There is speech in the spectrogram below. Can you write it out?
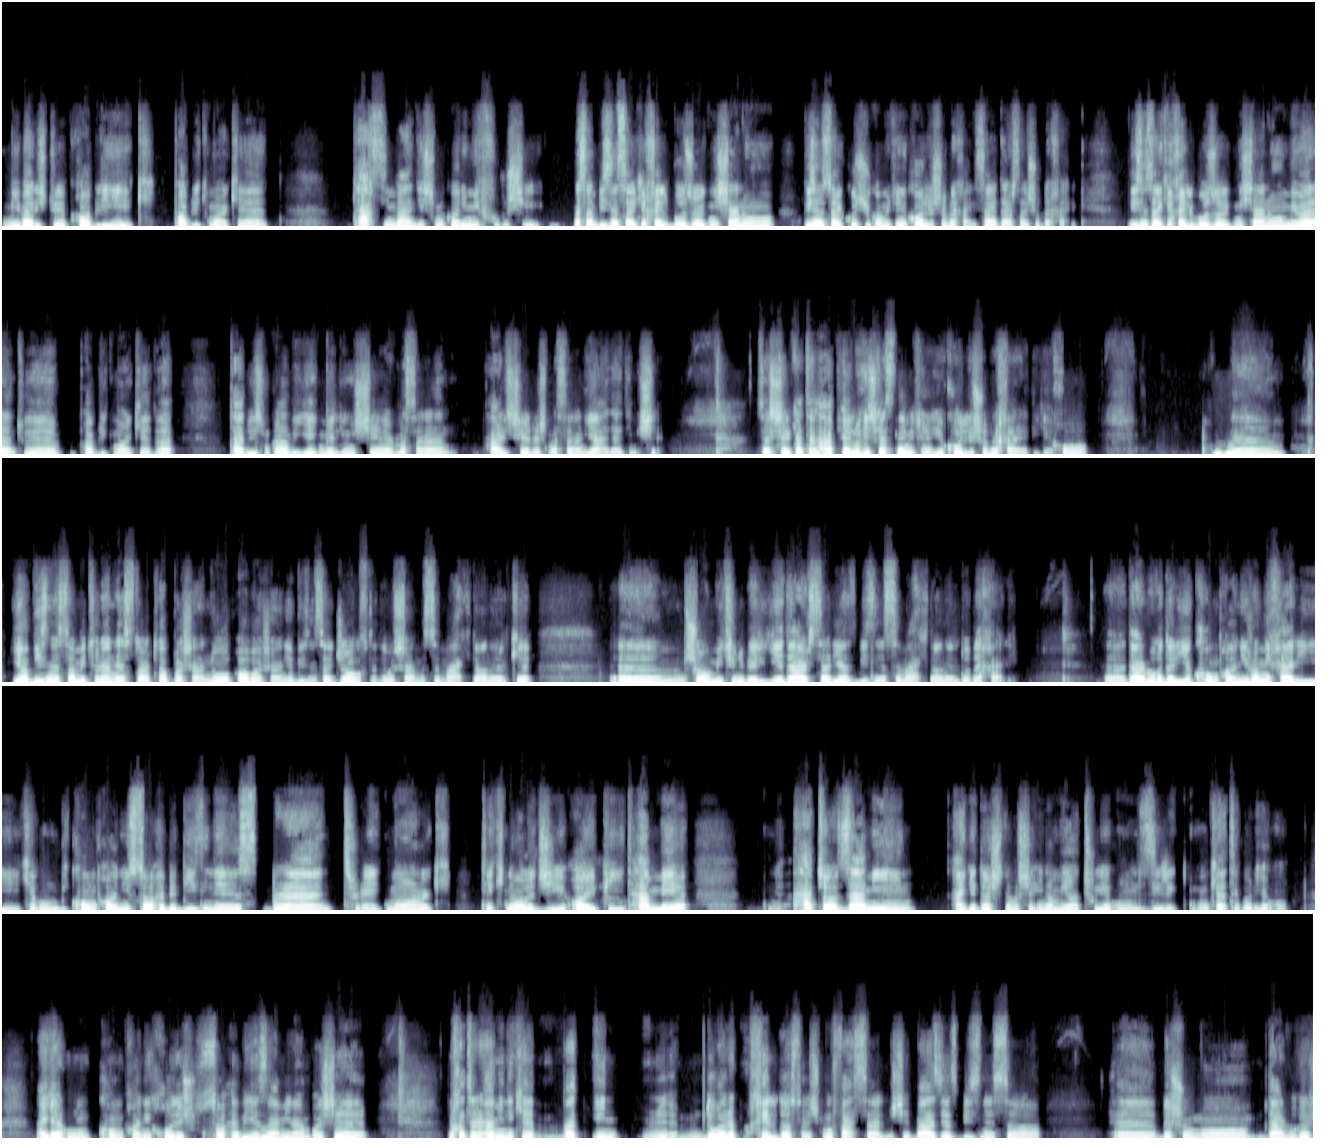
میبریش توی public public market تقسیم بندیش می‌کنی میفروشی. مثلا business هایی که خیلی بزرگ میشن و business های کوچیک رو می‌تونی کلش رو بخری صد درصدش رو بخری. business هایی که خیلی بزرگ میشن و می‌برن توی public market و تبدیلش می‌کنن به یک میلیون share مثلا هر شیرش مثلا یه عددی میشه. مثلا شرکت اپل رو هیچ کس نمی‌تونه یه کلش رو بخره دیگه خب؟ یا business ها می‌تونن استارتاپ باشن نوپا باشن یا business های جا افتاده باشن مثل مکدانل که شما می‌تونی بری یه درصدی از business مکدانلد رو بخری. در واقع داری یه کمپانی رو می‌خری که اون کمپانی صاحب business brand trademark technology IP همه حتی زمین اگه داشته باشه اینا میاد توی اون زیر category اون. اگر اون کمپانی خودش صاحب یه زمینم باشه به خاطر همینه که بعد این دوباره خیلی داستانش مفصل میشه. بعضی از business ها به شما در واقع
